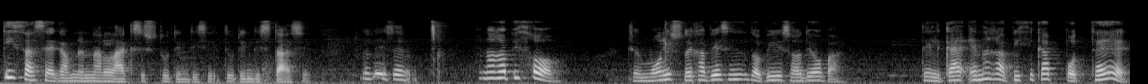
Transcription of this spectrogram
Τι θα σε έκανε να αλλάξεις τούτη, τη- τούτη τη στάση; Σου λέει, «Σε- να αγαπηθώ. Και μόλις το είχα πει, συνειδητοποίησα ότι, όπα, τελικά δεν αγαπήθηκα ποτέ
